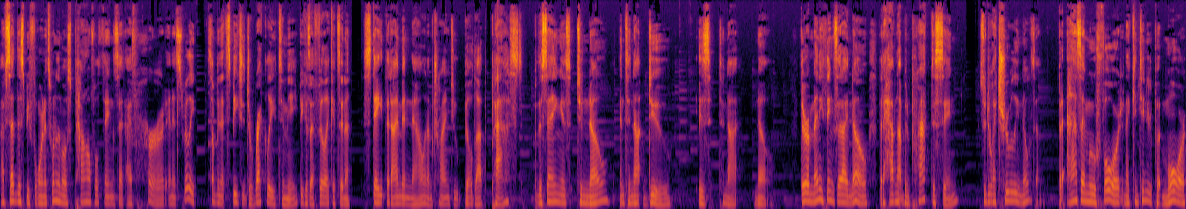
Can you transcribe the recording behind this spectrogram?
I've said this before, and it's one of the most powerful things that I've heard, and it's really something that speaks directly to me because I feel like it's in a state that I'm in now and I'm trying to build up past. But the saying is to know and to not do is to not know. There are many things that I know that I have not been practicing, so do I truly know them? But as I move forward and I continue to put more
